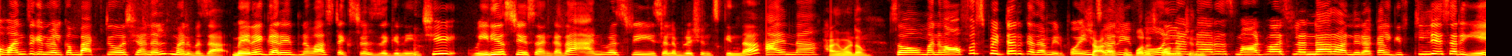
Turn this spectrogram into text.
so once again welcome back to our channel మన బజార్ మేరే గరీబ్ నవాజ్ టెక్స్టైల్స్ దగ్గర నుంచి వీడియోస్ చేశాం కదా యానివర్సరీ సెలబ్రేషన్స్ కింద. హాయ్ అన్న. హాయ్ మేడం సో మనం ఆఫర్స్ పెట్టారు కదా మీరు పోయినసారి ఫోన్లు. అన్నారు స్మార్ట్ వాచ్లు అన్నారు అన్ని రకాల గిఫ్ట్లు చేశారు. ఏ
